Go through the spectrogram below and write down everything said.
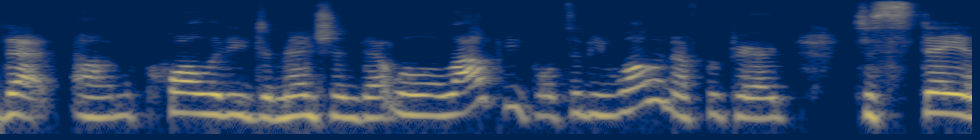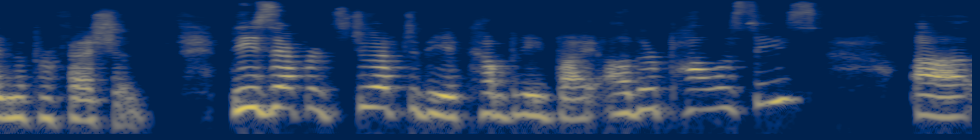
that um, quality dimension that will allow people to be well enough prepared to stay in the profession. These efforts do have to be accompanied by other policies. Uh,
